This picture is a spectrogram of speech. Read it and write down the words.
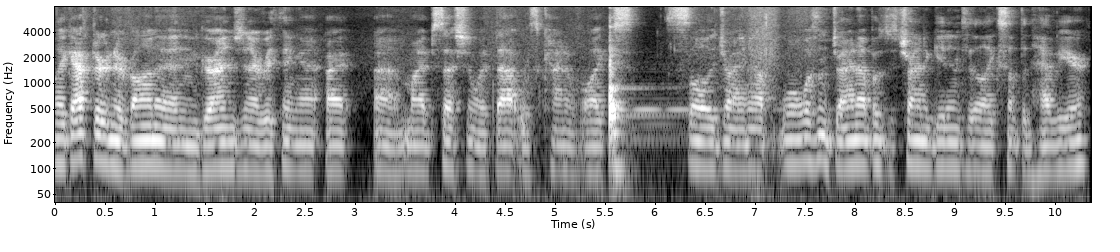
like after Nirvana and grunge and everything. I, I uh, my obsession with that was kind of like s- slowly drying up. Well, it wasn't drying up. I was just trying to get into like something heavier,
